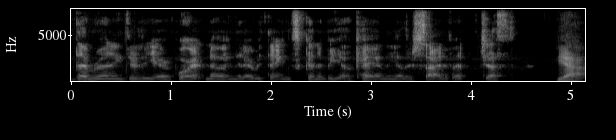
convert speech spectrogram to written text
them running through the airport, knowing that everything's going to be okay on the other side of it. Just yeah,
